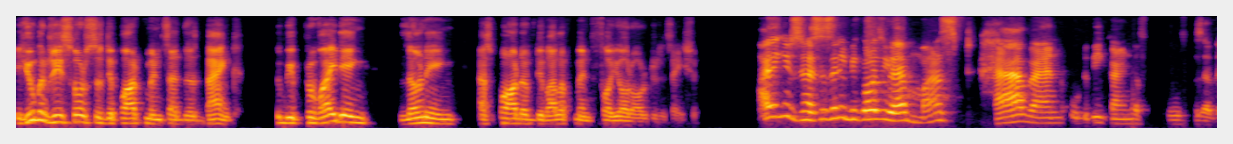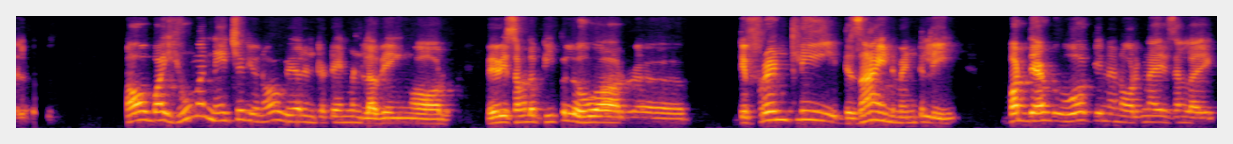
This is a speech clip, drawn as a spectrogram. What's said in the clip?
human resources departments at the bank to be providing learning as part of development for your organization? I think it's necessary because you have must have and would be kind of tools available. Now, by human nature, you know, we are entertainment loving, or maybe some of the people who are uh, differently designed mentally but they have to work in an organization like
